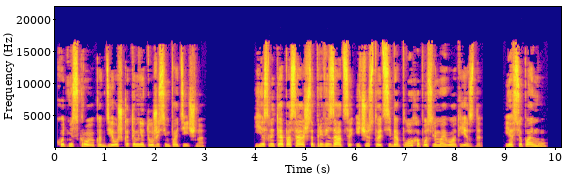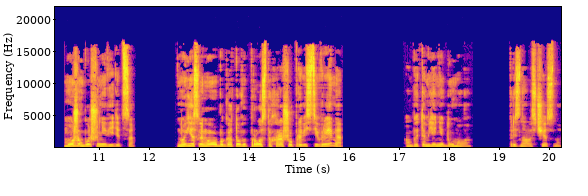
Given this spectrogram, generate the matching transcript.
Хоть не скрою, как девушка ты мне тоже симпатична. Если ты опасаешься привязаться и чувствовать себя плохо после моего отъезда, я все пойму. Можем больше не видеться. Но если мы оба готовы просто хорошо провести время... Об этом я не думала, призналась честно.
